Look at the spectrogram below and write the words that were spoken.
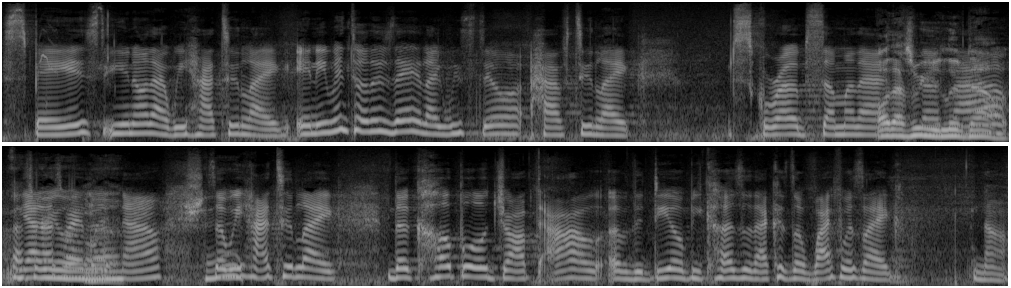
space you know that we had to like and even till this day like we still have to like scrub some of that Oh, that's where you stuff live now? out. That's yeah that's where i live live now. now so we had to like the couple dropped out of the deal because of that because the wife was like no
